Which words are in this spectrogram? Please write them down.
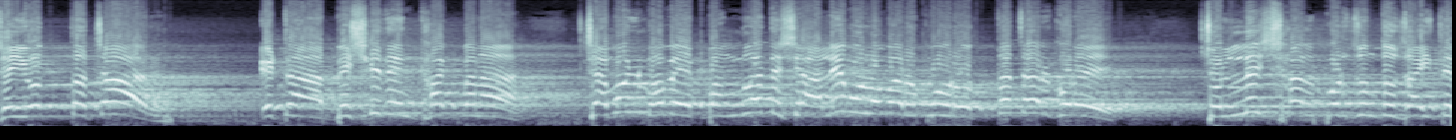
যেই অত্যাচার, এটা বেশি দিন থাকবে না। যেমন ভাবে বাংলাদেশে আলিম ওলামার উপর অত্যাচার করে চল্লিশ সাল পর্যন্ত যাইতে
